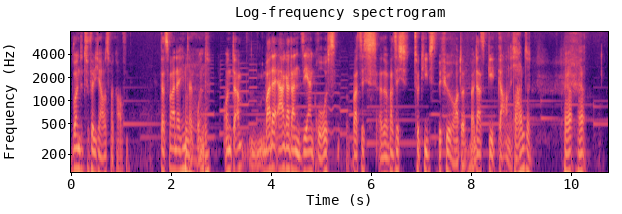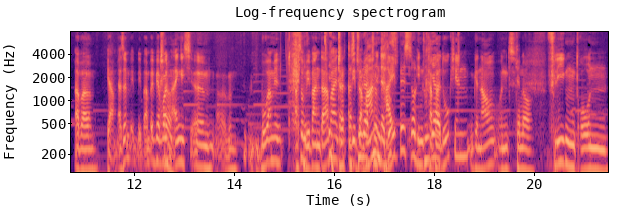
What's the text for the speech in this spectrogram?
wollen Sie zufällig Ihr Haus verkaufen? Das war der Hintergrund. Und da war der Ärger dann sehr groß, was ich, also was ich zutiefst befürworte, weil das geht gar nicht. Wahnsinn. Ja, ja. Aber ja, also wir, wir wollten eigentlich, ähm, ähm, wo waren wir? Achso, wir waren dabei, Dass wir, du waren in der Luft, bist und in du ja- Kappadokien, genau, und Genau. Fliegen, Drohnen,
